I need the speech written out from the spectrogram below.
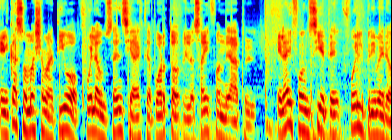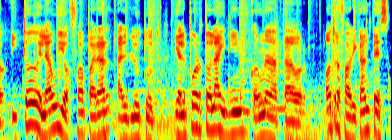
El caso más llamativo fue la ausencia de este puerto en los iPhone de Apple. El iPhone 7 fue el primero y todo el audio fue a parar al Bluetooth y al puerto Lightning con un adaptador. Otros fabricantes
